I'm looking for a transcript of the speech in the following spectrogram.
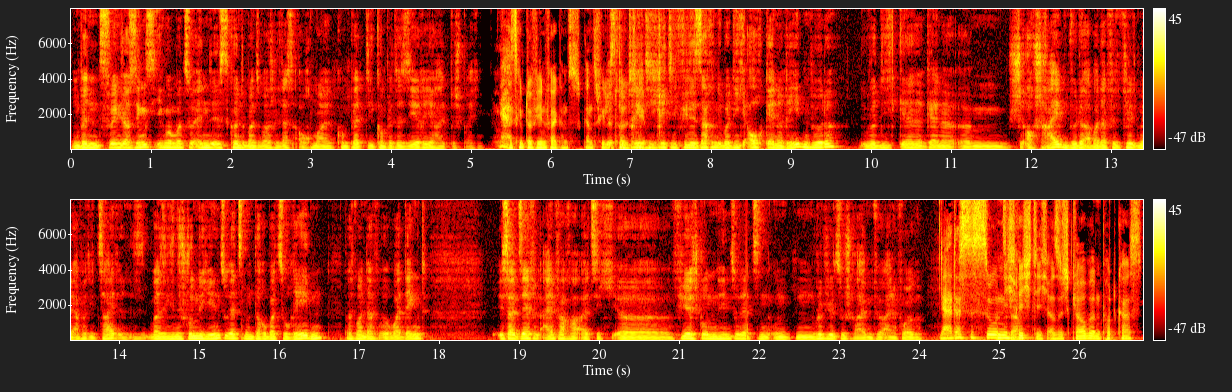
Und wenn Stranger Things irgendwann mal zu Ende ist, könnte man zum Beispiel das auch mal komplett, die komplette Serie halt besprechen. Ja, es gibt auf jeden Fall ganz, ganz viele Es tolle gibt Themen. richtig, richtig viele Sachen, über die ich auch gerne reden würde, über die ich gerne, gerne ähm, auch schreiben würde, aber dafür fehlt mir einfach die Zeit, mal sich eine Stunde hier hinzusetzen und darüber zu reden, was man darüber denkt, ist halt sehr viel einfacher, als sich äh, vier Stunden hinzusetzen und ein Review zu schreiben für eine Folge. Ja, das ist so nicht klar. richtig. Also ich glaube, ein Podcast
